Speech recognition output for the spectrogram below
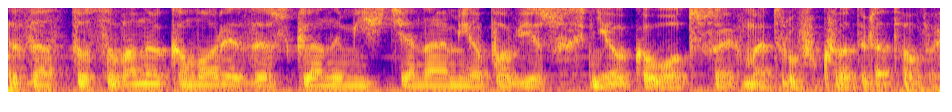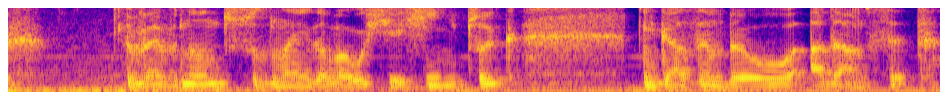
Zastosowano komorę ze szklanymi ścianami o powierzchni około 3 metrów kwadratowych. Wewnątrz znajdował się Chińczyk, gazem był Adamsyt.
